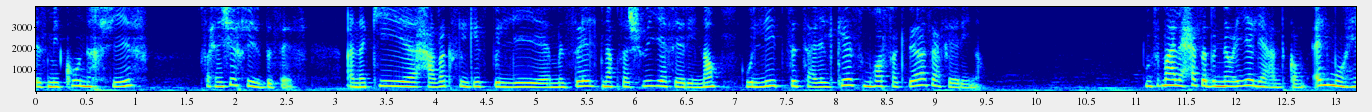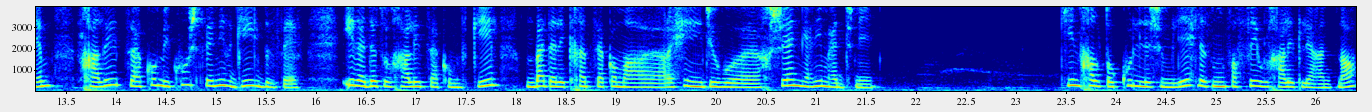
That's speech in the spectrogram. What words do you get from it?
لازم يكون خفيف بصح ماشي خفيف بزاف. أنا كي حركت لقيت بلي مازالت ناقصة شوية فرينه وليت زدت على الكاس مغرفة كبيرة تاع فرينه نتوما على حسب النوعية اللي عندكم. المهم الخليط تاعكم يكونش ثاني ثقيل بزاف. إذا درتو الخليط تاعكم ثقيل من بعد لي كريب تاعكم رايحين يجيو خشان يعني معجنين. كي نخلطو كلش مليح لازم نصفيو الخليط اللي عندنا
